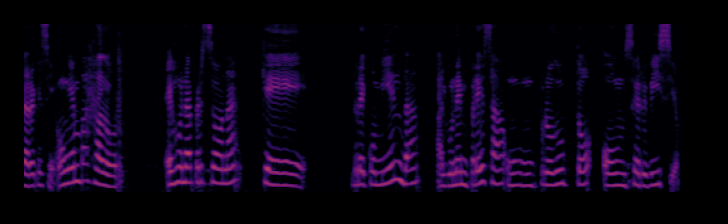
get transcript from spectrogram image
Claro que sí. Un embajador es una persona que recomienda alguna empresa, un producto o un servicio.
